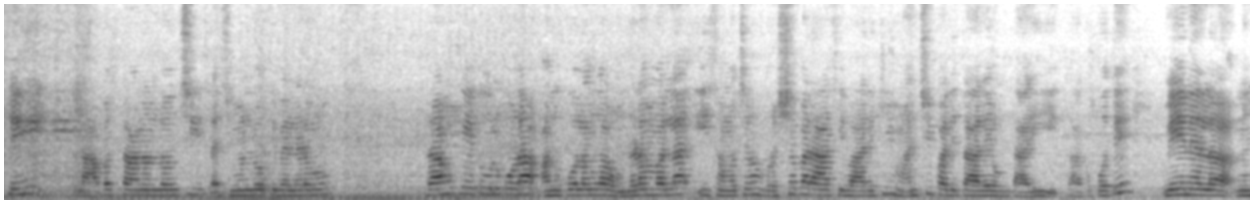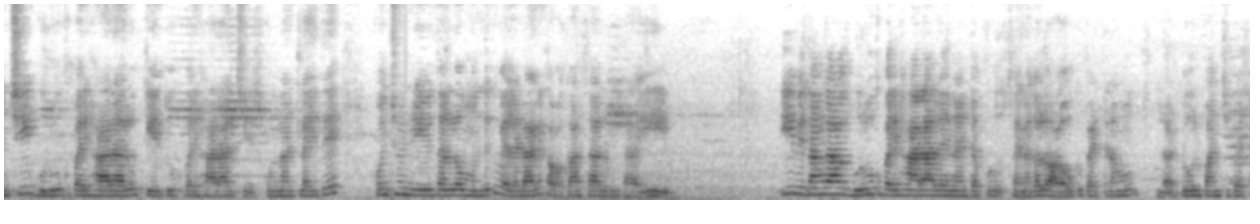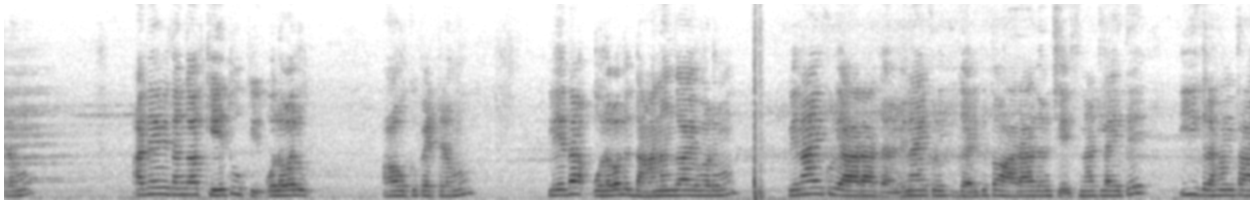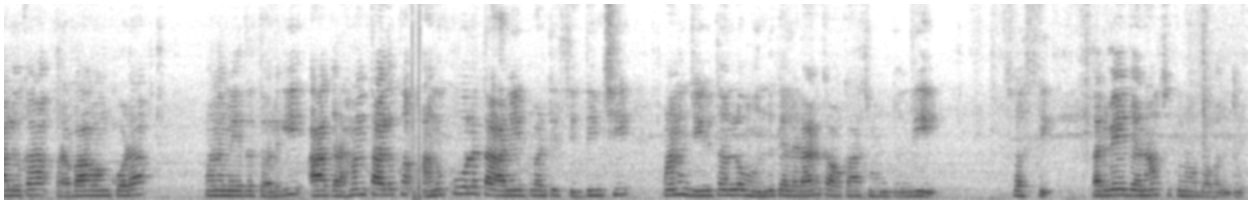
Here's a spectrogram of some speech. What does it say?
శని లాభస్థానంలోంచి దశమంలోకి వెళ్ళడము రాహుకేతువులు కూడా అనుకూలంగా ఉండడం వల్ల ఈ సంవత్సరం వృషభ రాశి వారికి మంచి ఫలితాలే ఉంటాయి. కాకపోతే మే నెల నుంచి గురువుకు పరిహారాలు కేతువుకు పరిహారాలు చేసుకున్నట్లయితే కొంచెం జీవితంలో ముందుకు వెళ్ళడానికి అవకాశాలు ఉంటాయి. ఈ విధంగా గురువుకు పరిహారాలు అయినప్పుడు శనగలు ఆవుకు పెట్టడము లడ్డూలు పంచి పెట్టడము అదేవిధంగా కేతువుకి ఉలవలు ఆవుకు పెట్టడము లేదా ఉలవలు దానంగా ఇవ్వడము వినాయకుడి ఆరాధన వినాయకుడికి గరికతో ఆరాధన చేసినట్లయితే ఈ గ్రహం తాలూకా ప్రభావం కూడా మన మీద తొలగి ఆ గ్రహం తాలూకా అనుకూలత అనేటువంటి సిద్ధించి మనం జీవితంలో ముందుకెళ్ళడానికి అవకాశం ఉంటుంది. స్వస్తి. సర్వే జన సుఖినోభవంతు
